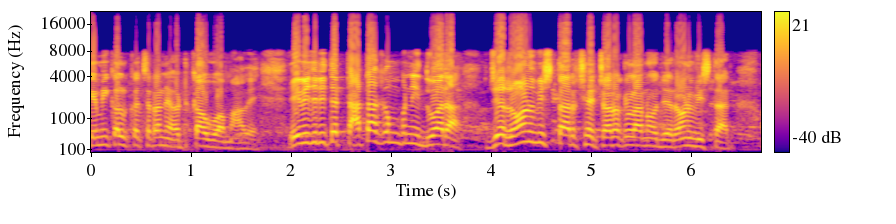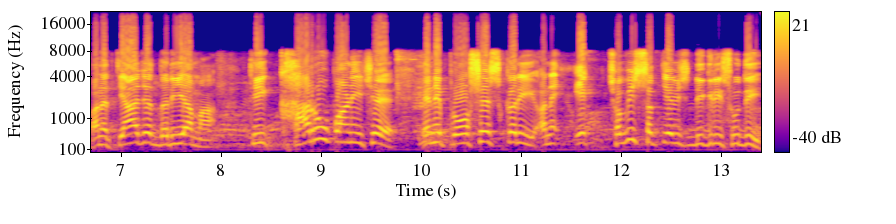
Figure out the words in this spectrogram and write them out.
કેમિકલ કચરાને અટકાવવામાં આવે. એવી જ રીતે ટાટા કંપની દ્વારા જે રણ વિસ્તાર છે, ચરકલાનો જે રણ વિસ્તાર, અને ત્યાં જે દરિયામાં થી ખારું પાણી છે, એની પ્રોસેસ કરી અને એક છવ્વીસ સત્યાવીસ ડિગ્રી સુધી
